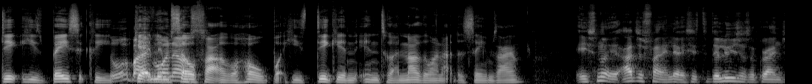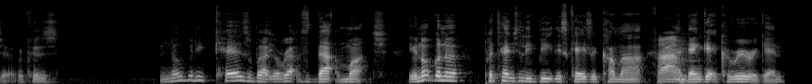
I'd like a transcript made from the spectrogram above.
dig. He's basically So getting himself else? out of a hole, but he's digging into another one at the same time. it's not. I just find it hilarious. It's the delusions of grandeur because nobody cares about your raps that much. You're not gonna potentially beat this case and come out Fam. and then get a career again.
